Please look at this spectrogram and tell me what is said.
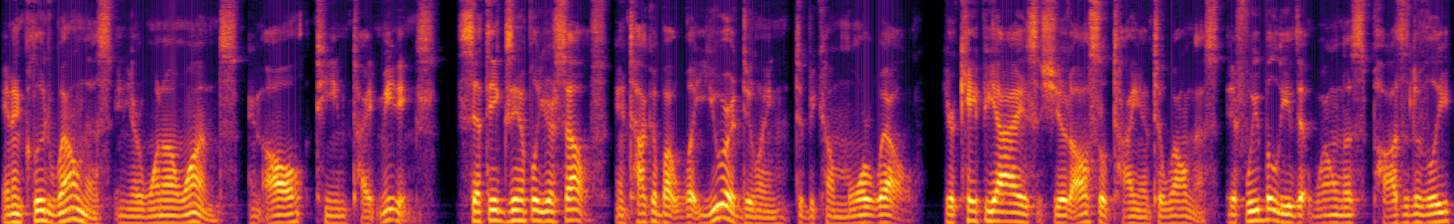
and include wellness in your one on ones and all team type meetings. Set the example yourself and talk about what you are doing to become more well your KPIs should also tie into wellness if we believe that wellness positively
